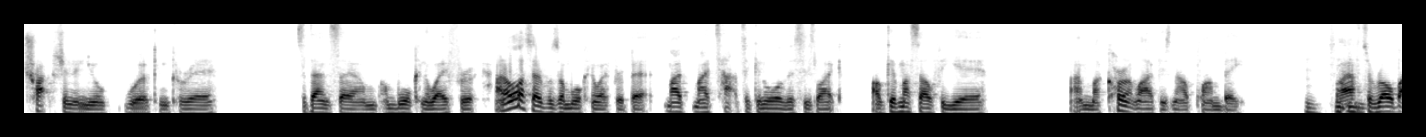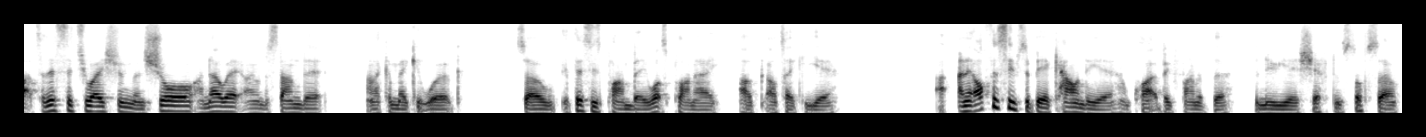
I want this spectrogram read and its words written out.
traction in your working career. To then say I'm I'm walking away for it, and all I said was I'm walking away for a bit. My my tactic in all of this is like I'll give myself a year, and my current life is now Plan B. Hmm. If I have hmm. to roll back to this situation, then sure, I know it, I understand it, and I can make it work. So if this is Plan B, what's Plan A? I'll I'll take a year, and it often seems to be a calendar year. I'm quite a big fan of the the New Year shift and stuff. So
